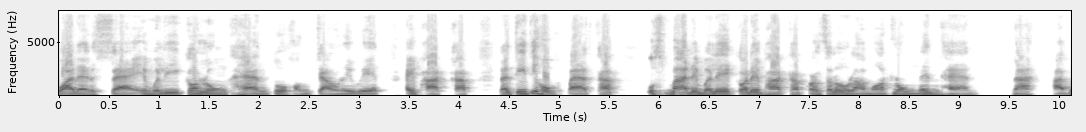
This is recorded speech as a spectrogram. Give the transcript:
วาเลนแซเอมิลี่ก็ลงแทนตัวของเจ้าในเวสให้พักครับนาทีที่หกแปดครับ อุสมาเดเบเล่ก็ได้พักครับกอนซาโลรามอสลงเล่นแทนนะผ่านไป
